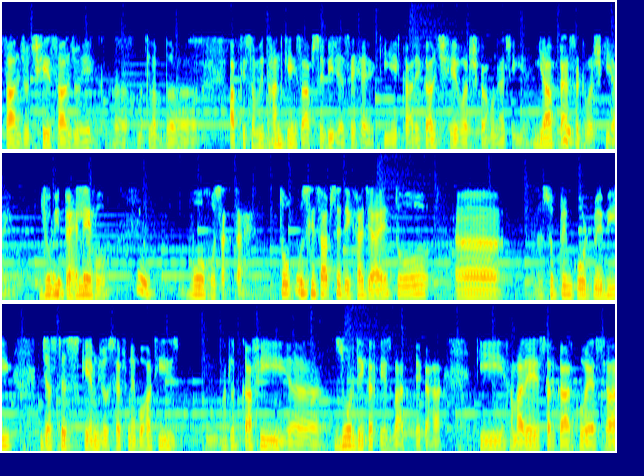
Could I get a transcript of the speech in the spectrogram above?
साल जो छह साल जो एक आ, मतलब आ, आपके संविधान के हिसाब से भी जैसे है कि ये कार्यकाल छह वर्ष का होना चाहिए या पैंसठ वर्ष की आयु जो भी पहले हो वो हो सकता है। तो उस हिसाब से देखा जाए तो आ, सुप्रीम कोर्ट में भी जस्टिस के एम जोसेफ ने बहुत ही मतलब काफ़ी ज़ोर देकर के इस बात पे कहा कि हमारे सरकार को ऐसा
